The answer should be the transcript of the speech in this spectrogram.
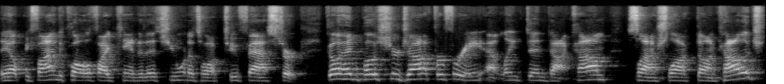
They help you find the qualified candidates you want to talk to faster. Go ahead and post your job for free at linkedin.com slash locked on college.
